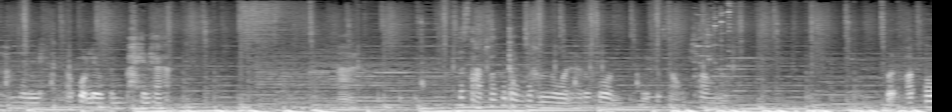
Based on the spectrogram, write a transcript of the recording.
ทำหมดเลยเรากดเร็วเกินไปนะคะอะถ้าสามช่องคือตามจะคำนวณนะคะทุกคนนี่คือสองช่องเนะเปิดออโต้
